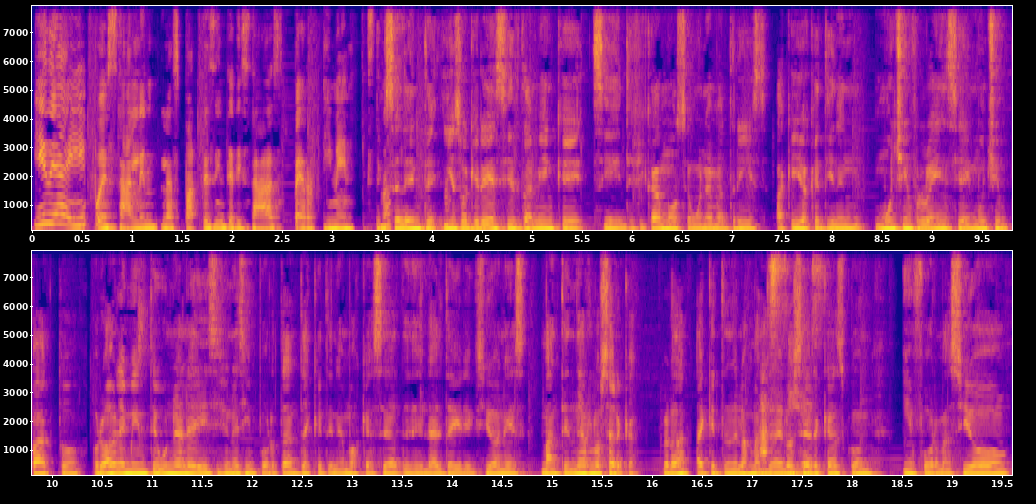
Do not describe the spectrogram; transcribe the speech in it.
y de ahí pues salen las partes interesadas pertinentes. Excelente. Y eso quiere decir también que si identificamos en una matriz aquellos que tienen mucha influencia y mucho impacto, probablemente una de las decisiones importantes que tenemos que hacer desde la alta dirección es mantenerlos cerca, ¿verdad? Hay que tenerlos, mantenerlos cerca con información,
